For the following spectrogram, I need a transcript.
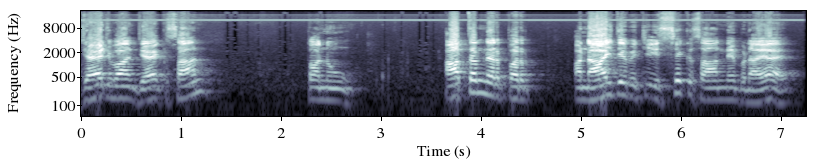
ਜੈ ਜਵਾਨ ਜੈ ਕਿਸਾਨ, ਤੁਹਾਨੂੰ ਆਤਮ ਨਿਰਭਰ ਅਨਾਜ ਦੇ ਵਿੱਚ ਇਸੇ ਕਿਸਾਨ ਨੇ ਬਣਾਇਆ ਹੈ।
